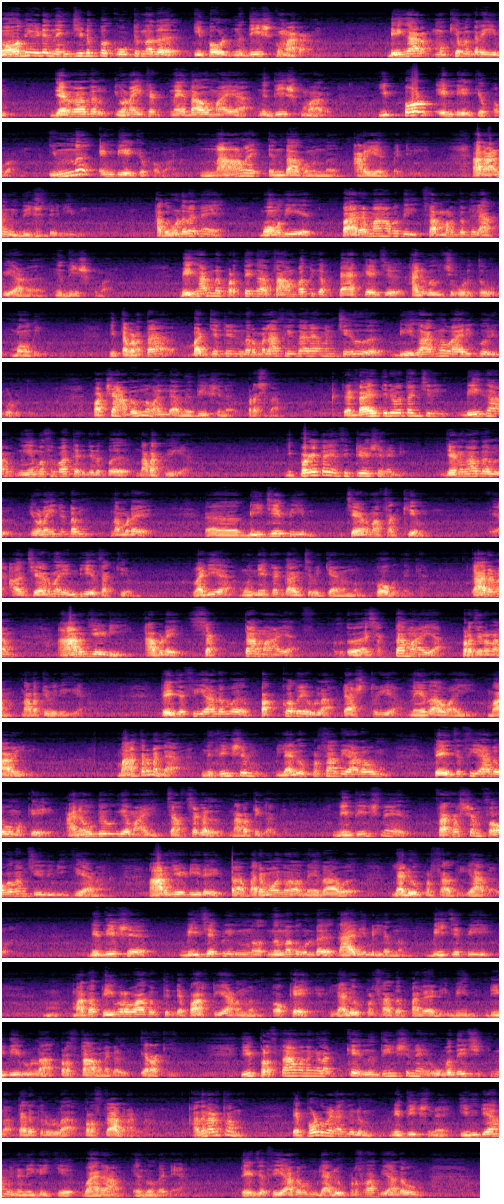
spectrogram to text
മോദിയുടെ നെഞ്ചിടിപ്പ് കൂട്ടുന്നത് ഇപ്പോൾ നിതീഷ് കുമാറാണ്. ബീഹാർ മുഖ്യമന്ത്രിയും ജനതാദൾ യുണൈറ്റഡ് നേതാവുമായ നിതീഷ് കുമാർ ഇപ്പോൾ എൻ ഡി എക്കൊപ്പമാണ് ഇന്ന് എൻ ഡി എക്കൊപ്പമാണ് നാളെ എന്താകുമെന്ന് അറിയാൻ പറ്റില്ല. അതാണ് നിതീഷിന്റെ രീതി. അതുകൊണ്ട് തന്നെ മോദിയെ പരമാവധി സമ്മർദ്ദത്തിലാക്കുകയാണ് നിതീഷ് കുമാർ. ബീഹാറിന് പ്രത്യേക സാമ്പത്തിക പാക്കേജ് അനുവദിച്ചു കൊടുത്തു മോദി. ഇത്തവണത്തെ ബഡ്ജറ്റിൽ നിർമ്മല സീതാരാമൻ ചെയ്തത് ബീഹാറിന് വാരിക്കോരി കൊടുത്തു. പക്ഷെ അതൊന്നുമല്ല നിതീഷിന് പ്രശ്നം. രണ്ടായിരത്തി ഇരുപത്തിയഞ്ചിൽ ബീഹാർ നിയമസഭാ തെരഞ്ഞെടുപ്പ് നടക്കുകയാണ്. ഇപ്പോഴത്തെ സിറ്റുവേഷനിൽ ജനതാദൾ യുണൈറ്റഡും നമ്മുടെ ബി ജെ പിയും ചേർന്ന സഖ്യം ചേർന്ന എൻ ഡി എ സഖ്യം വലിയ മുന്നേറ്റം കാഴ്ചവെക്കാനൊന്നും പോകുന്നില്ല. കാരണം ആർ ജെ ഡി അവിടെ ശക്തമായ ശക്തമായ പ്രചരണം നടത്തി വരികയാണ്. തേജസ്വി യാദവ് പക്വതയുള്ള രാഷ്ട്രീയ നേതാവായി മാറി. മാത്രമല്ല നിതീഷും ലാലു പ്രസാദ് യാദവും തേജസ്വി യാദവുമൊക്കെ അനൌദ്യോഗികമായി ചർച്ചകൾ നടത്തി കഴിഞ്ഞു. നിതീഷിനെ സഹർഷം സ്വാഗതം ചെയ്തിരിക്കുകയാണ് ആർ ജെ ഡിയുടെ പരമോന്നത നേതാവ് ലാലു പ്രസാദ് യാദവ്. നിതീഷ് ബി ജെ നിന്നതുകൊണ്ട് കാര്യമില്ലെന്നും ബി ജെ പി മത തീവ്രവാദത്തിന്റെ പാർട്ടിയാണെന്നും ഒക്കെ ലാലു പ്രസാദ് പല രീതിയിലുള്ള പ്രസ്താവനകൾ ഇറക്കി. ഈ പ്രസ്താവനകളൊക്കെ നിതീഷിനെ ഉപദേശിക്കുന്ന തരത്തിലുള്ള പ്രസ്താവനകളാണ്. അതിനർത്ഥം എപ്പോൾ വേണമെങ്കിലും നിതീഷിന് ഇന്ത്യ മുന്നണിയിലേക്ക് വരാം എന്ന് തന്നെയാണ്. തേജസ്വി യാദവും ലാലു പ്രസാദ് യാദവും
